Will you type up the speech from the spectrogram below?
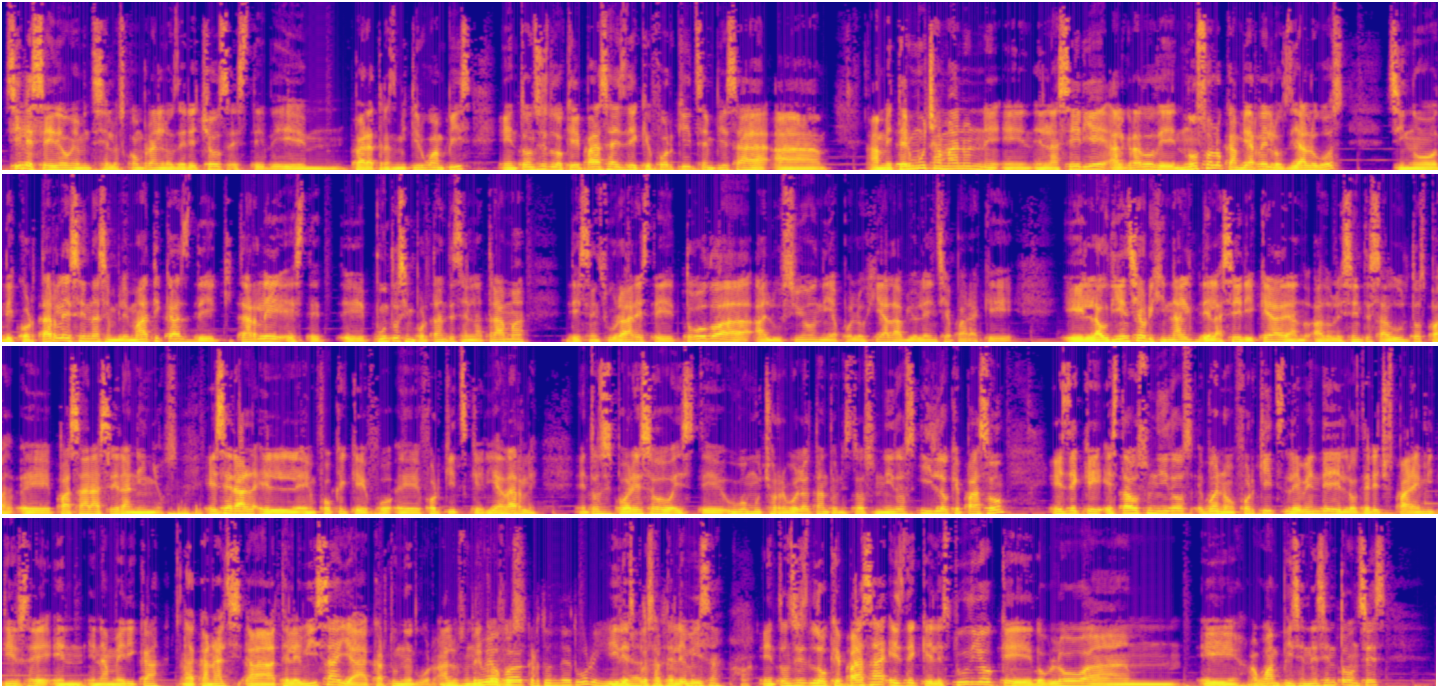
sí le cede, obviamente se los compran los derechos, este, de, mm, para transmitir One Piece, entonces lo que pasa es de que 4Kids empieza a, a meter mucha mano en, en, en la serie al grado de no solo cambiarle los diálogos, sino de cortarle escenas emblemáticas, de quitarle este eh, puntos importantes en la trama, de censurar este toda alusión y apología a la violencia para que eh, la audiencia original de la serie, que era de ad- adolescentes adultos, pa- eh, pasara a ser a niños. Ese era el enfoque que fo- eh, 4Kids quería darle. Entonces por eso este hubo mucho revuelo tanto en Estados Unidos y lo que pasó es de que Estados Unidos, eh, bueno, 4Kids le vende los derechos para emitirse en, en América a canal a Televisa y a Cartoon Network, a los únicos Primero fue a Cartoon Network y, después a Televisa. Entonces lo que pasa es de que el estudio que dobló a, mm, eh, a One Piece en ese entonces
